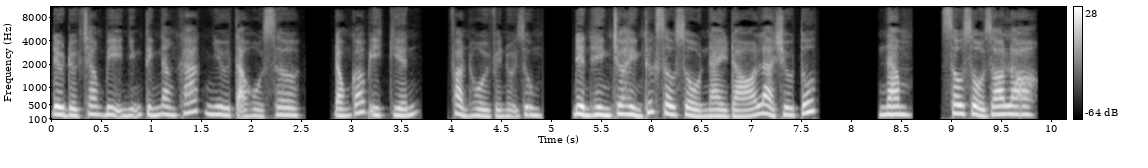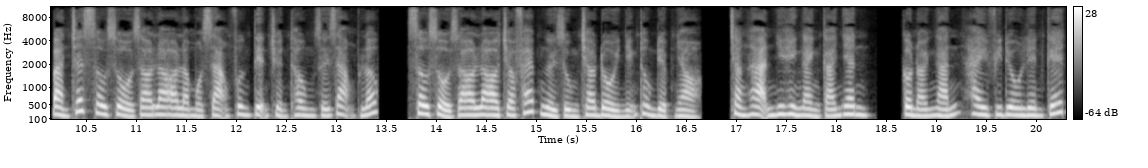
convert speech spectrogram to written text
đều được trang bị những tính năng khác như tạo hồ sơ, đóng góp ý kiến, phản hồi về nội dung. Điển hình cho hình thức social này đó là YouTube. 5. Social do lo Bản chất social do lo là một dạng phương tiện truyền thông dưới dạng blog. Social do lo cho phép người dùng trao đổi những thông điệp nhỏ, chẳng hạn như hình ảnh cá nhân, câu nói ngắn hay video liên kết.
